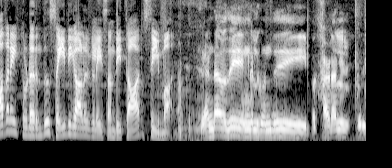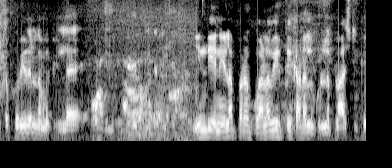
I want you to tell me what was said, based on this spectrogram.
அதனைத் தொடர்ந்து செய்தியாளர்களை சந்தித்தார் சீமான். ரெண்டாவது எங்களுக்கு வந்து இப்போ கடல் குறித்த புரிதல் நமக்கு இல்லை. இந்திய நிலப்பரப்பு அளவிற்கு கடலுக்குள்ள பிளாஸ்டிக்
